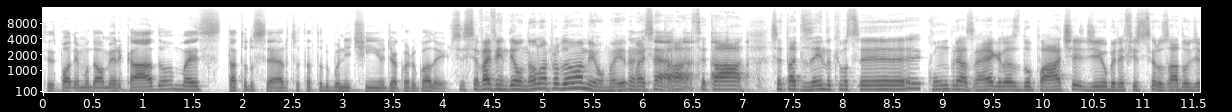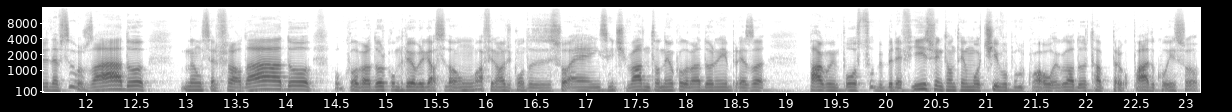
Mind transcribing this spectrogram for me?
Vocês podem mudar o mercado, mas tá tudo certo, tá tudo bonitinho de acordo com a lei. Se você vai vender ou não, não é problema meu, mas, mas você está você tá, você tá dizendo que você cumpre as regras do PAT de o benefício ser usado onde ele deve ser usado, não ser fraudado, o colaborador cumprir a obrigação, afinal de contas isso é incentivado, então nem o colaborador nem a empresa paga o imposto sobre benefício, então tem um motivo pelo qual o regulador está preocupado com isso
